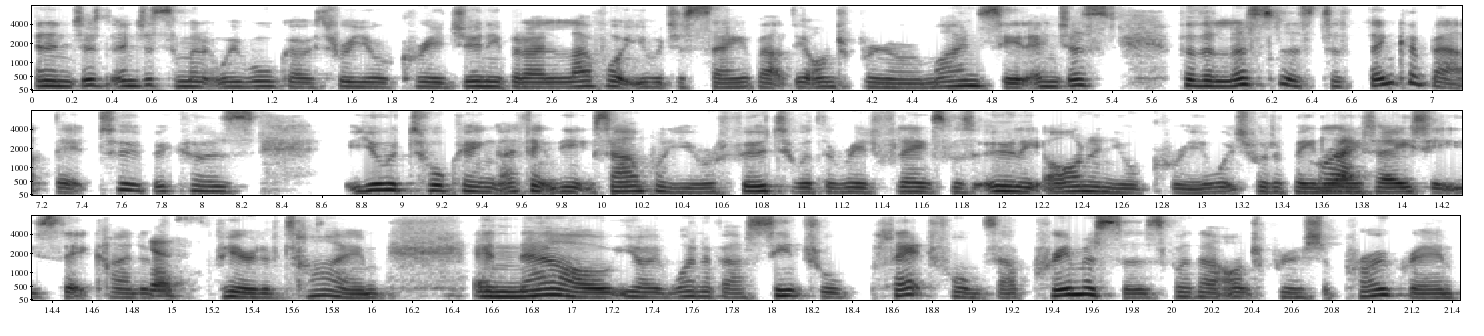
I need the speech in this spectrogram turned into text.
And in just in just a minute, we will go through your career journey. But I love what you were just saying about the entrepreneurial mindset, and just for the listeners to think about that too, because you were talking, I think the example you referred to with the red flags was early on in your career, which would have been late 80s, that kind of yes. period of time. And now, you know, one of our central platforms, our premises with our entrepreneurship program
